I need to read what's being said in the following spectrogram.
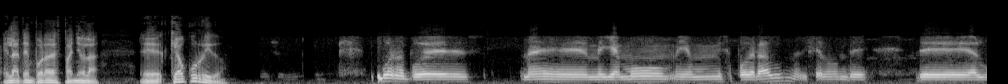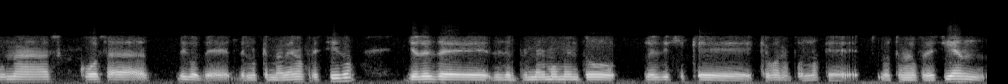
en la temporada española. Eh, ¿Qué ha ocurrido? Bueno, pues me, llamó me llamó mis apoderados, me dijeron de, de algunas cosas, digo, de lo que me habían ofrecido. Yo desde, desde el primer momento les dije que, que bueno, pues lo que, lo que me ofrecían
